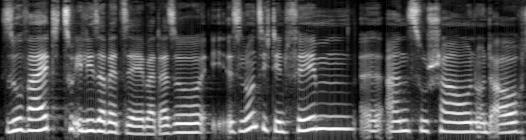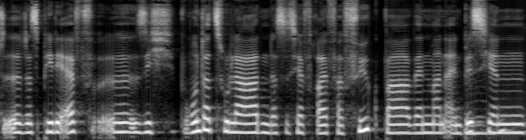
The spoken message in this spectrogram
Soweit zu Elisabeth Selbert. Also es lohnt sich, den Film äh, anzuschauen und auch äh, das PDF äh, sich runterzuladen. Das ist ja frei verfügbar, wenn man ein bisschen mhm.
